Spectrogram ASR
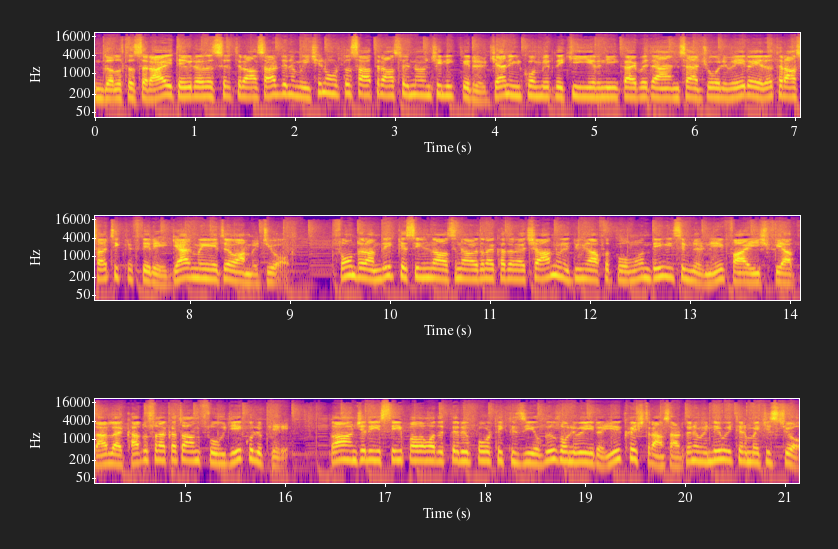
Galatasaray devre arası transfer dönemi için orta saha transferine öncelik verirken ilk 11'deki yerini kaybeden Sergio Oliveira'ya da transfer teklifleri gelmeye devam ediyor. Son dönemde kesenin ağzını ardına kadar açan ve dünya futbolunun dev isimlerini fahiş fiyatlarla kadrosuna katan Suudi kulüpleri. Daha önce de isteyip alamadıkları Portekiz Yıldız Oliveira'yı kış transfer döneminde bitirmek istiyor.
